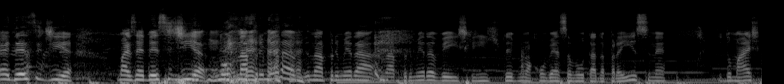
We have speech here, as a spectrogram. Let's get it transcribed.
É desse dia. Mas é desse dia. No- na, primeira, na, primeira, na primeira vez que a gente teve uma conversa voltada pra isso, né? Tudo mais,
